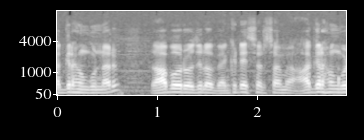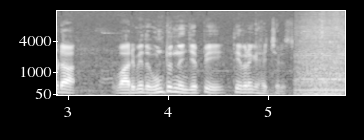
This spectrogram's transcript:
ఆగ్రహంగా ఉన్నారు. రాబో రోజుల్లో వెంకటేశ్వర స్వామి ఆగ్రహం కూడా వారి మీద ఉంటుందని చెప్పి తీవ్రంగా హెచ్చరిస్తున్నారు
